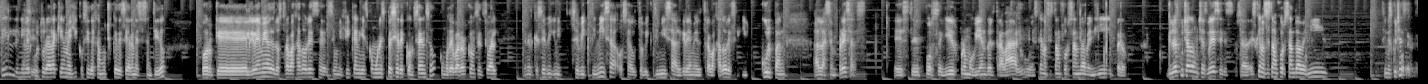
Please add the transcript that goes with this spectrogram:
sí, el nivel cultural aquí en México sí deja mucho que desear en ese sentido, porque el gremio de los trabajadores se, se unifican y es como una especie de consenso, como de valor consensual en el que se, se victimiza o se autovictimiza al gremio de trabajadores y culpan a las empresas este, por seguir promoviendo el trabajo. Es que nos están forzando a venir, pero... Y lo he escuchado muchas veces, o sea, es que nos están forzando a venir. ¿Sí me escuchas? Correcto.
